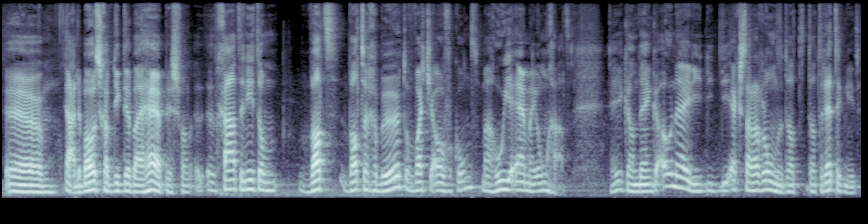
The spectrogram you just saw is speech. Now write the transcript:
Ehm, ja, de boodschap die ik daarbij heb is van... Het gaat er niet om wat, wat er gebeurt of wat je overkomt. Maar hoe je ermee omgaat. Je kan denken, oh nee, die, die, die extra ronde, dat, dat red ik niet.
